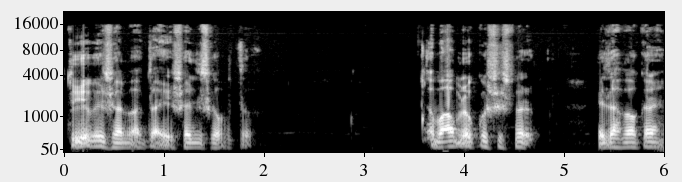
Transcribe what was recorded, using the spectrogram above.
تو یہ بھی سمجھ آتا ہے حدیث کا مطلب۔ اب آپ لوگ کچھ اس پر اضافہ کریں۔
